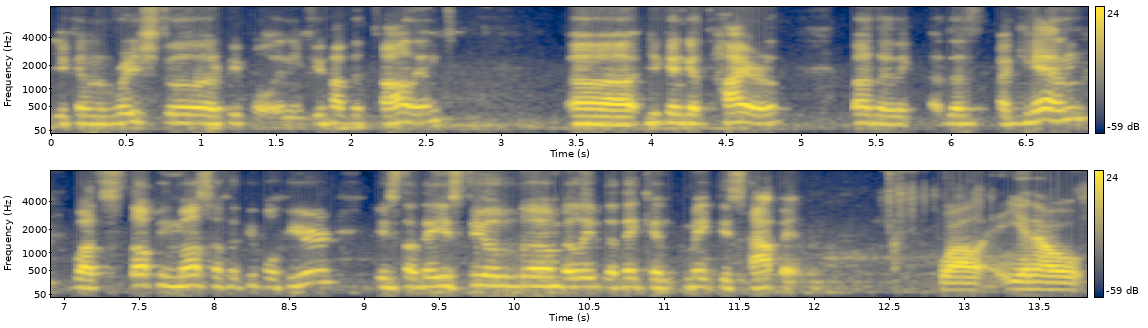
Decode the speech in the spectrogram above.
You can reach to other people, and if you have the talent, uh, you can get hired. But again, what's stopping most of the people here is that they still don't believe that they can make this happen. Well, you know,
